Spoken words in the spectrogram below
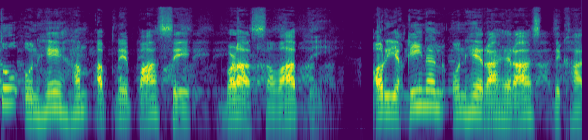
تو انہیں ہم اپنے پاس سے بڑا ثواب دیں اور یقیناً انہیں راہ راست دکھا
